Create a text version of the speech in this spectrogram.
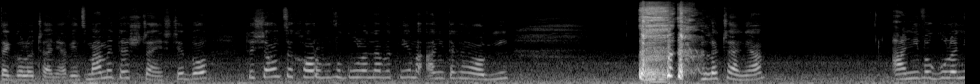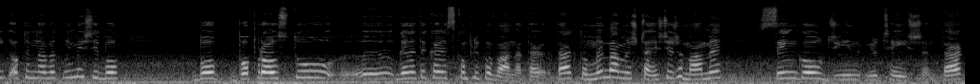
tego leczenia, więc mamy też szczęście, bo tysiące chorób w ogóle nawet nie ma ani technologii leczenia, ani w ogóle nikt o tym nawet nie myśli, bo bo po prostu y, genetyka jest skomplikowana, tak, tak? To my mamy szczęście, że mamy single gene mutation, tak?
